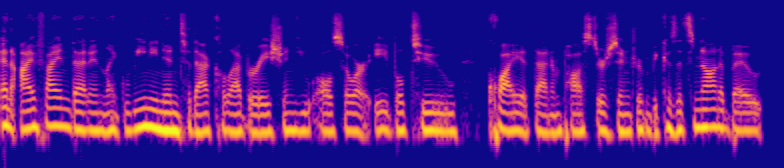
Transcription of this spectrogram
And i find that in like leaning into that collaboration you also are able to quiet that imposter syndrome because it's not about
